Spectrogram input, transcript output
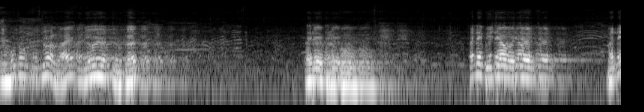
એ ફોટો પૂજવા લાયક નહીં હોય હરજી અરે પ્રભુ અને બીજા વચન મને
